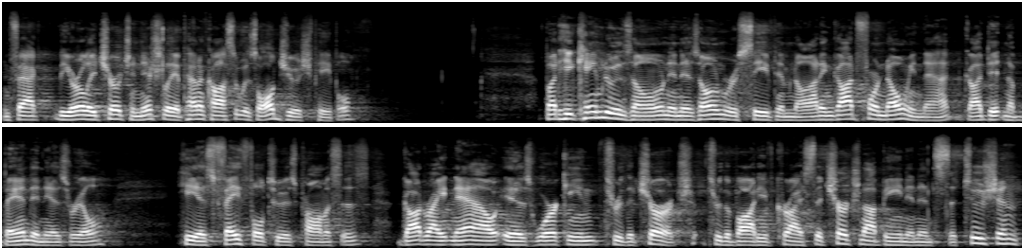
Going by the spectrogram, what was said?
In fact, the early church initially at Pentecost, it was all Jewish people. But he came to his own, and his own received him not. And God, foreknowing that, God didn't abandon Israel. He is faithful to his promises. God, right now, is working through the church, through the body of Christ. The church not being an institution,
